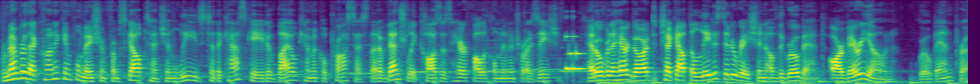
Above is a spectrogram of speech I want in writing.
Remember that chronic inflammation from scalp tension leads to the cascade of biochemical process that eventually causes hair follicle miniaturization. Head over to HairGuard to check out the latest iteration of the Grow Band, our very own Grow Band Pro.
